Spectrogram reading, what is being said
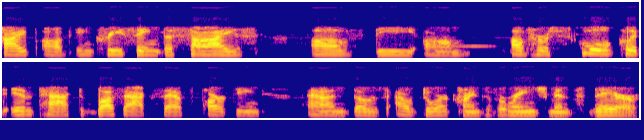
type of increasing the size of the um, of her school could impact bus access, parking, and those outdoor kinds of arrangements there.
